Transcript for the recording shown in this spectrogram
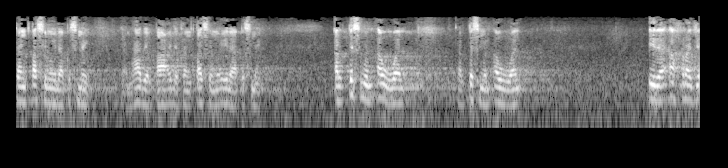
تنقسم إلى قسمين. يعني هذه القاعدة تنقسم إلى قسمين. القسم الأول القسم الأول إذا أخرج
